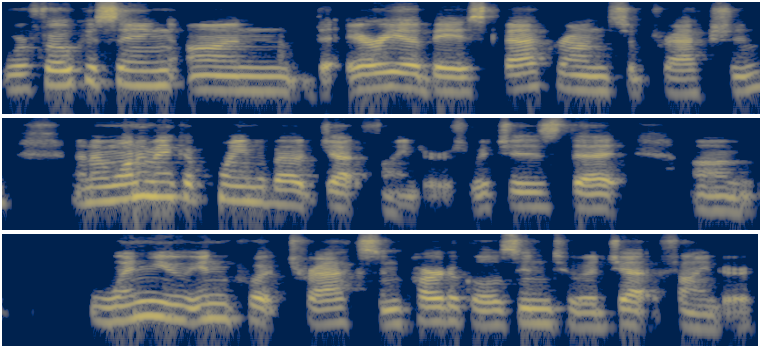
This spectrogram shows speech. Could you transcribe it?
We're focusing on the area-based background subtraction. And I wanna make a point about jet finders, which is that um, when you input tracks and particles into a jet finder,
